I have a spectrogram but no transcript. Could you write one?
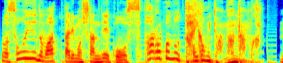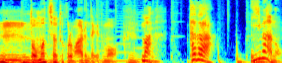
まあそういうのもあったりもしたんで、こう、スパロボの醍醐味とは何なのか、うーん、と思っちゃうところもあるんだけども、うんまあ、ただ、今の、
